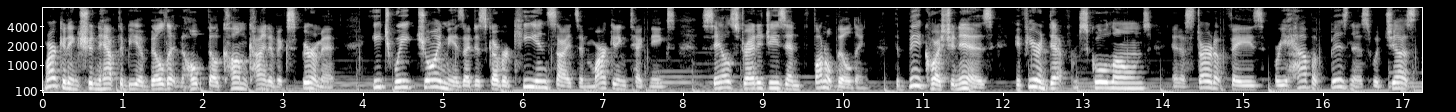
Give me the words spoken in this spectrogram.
Marketing shouldn't have to be a build it and hope they'll come kind of experiment. Each week, join me as I discover key insights and marketing techniques, sales strategies, and funnel building. The big question is if you're in debt from school loans, in a startup phase, or you have a business with just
